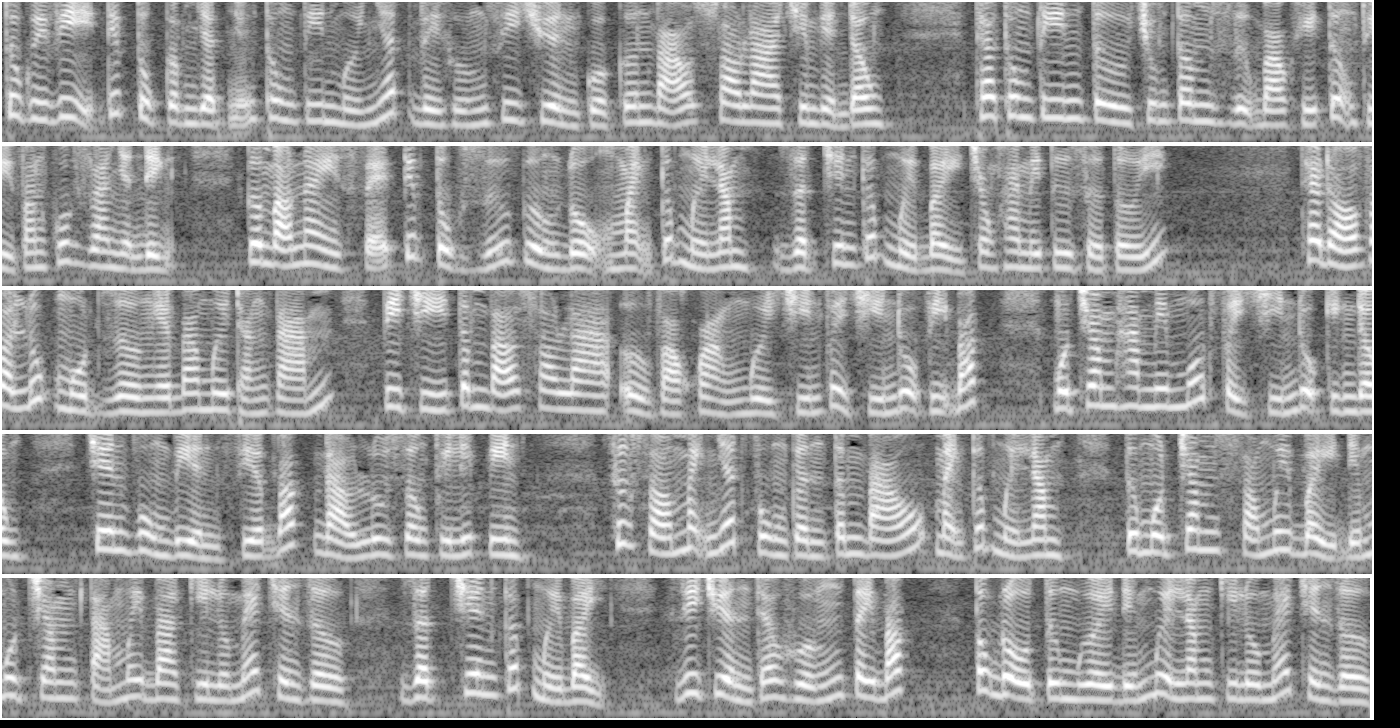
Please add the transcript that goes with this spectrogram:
Thưa quý vị, tiếp tục cập nhật những thông tin mới nhất về hướng di chuyển của cơn bão Sao La trên Biển Đông. Theo thông tin từ Trung tâm Dự báo Khí tượng Thủy văn Quốc gia nhận định, cơn bão này sẽ tiếp tục giữ cường độ mạnh cấp 15, giật trên cấp 17 trong 24 giờ tới. Theo đó, vào lúc 1 giờ ngày 30 tháng 8, vị trí tâm bão Sao La ở vào khoảng 19,9 độ Vĩ Bắc, 121,9 độ Kinh Đông, trên vùng biển phía bắc đảo Luzon, Philippines. Sức gió mạnh nhất vùng gần tâm bão mạnh cấp 15, từ 167 đến 183 km/h, giật trên cấp 17, di chuyển theo hướng Tây Bắc, tốc độ từ 10 đến 15 km/h.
